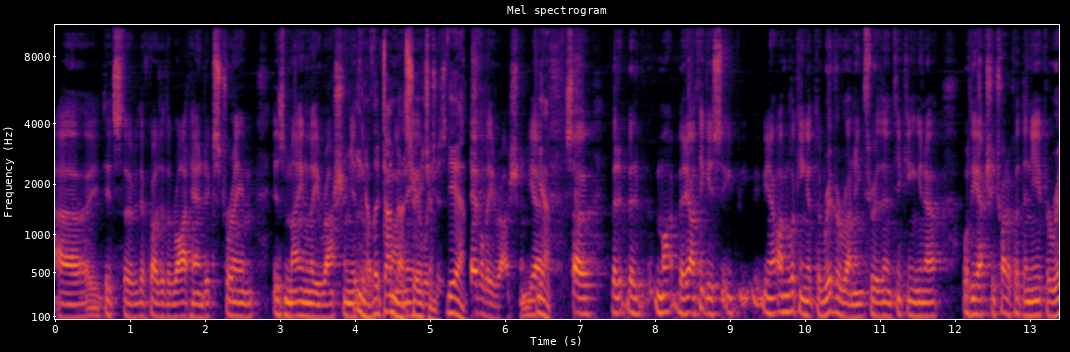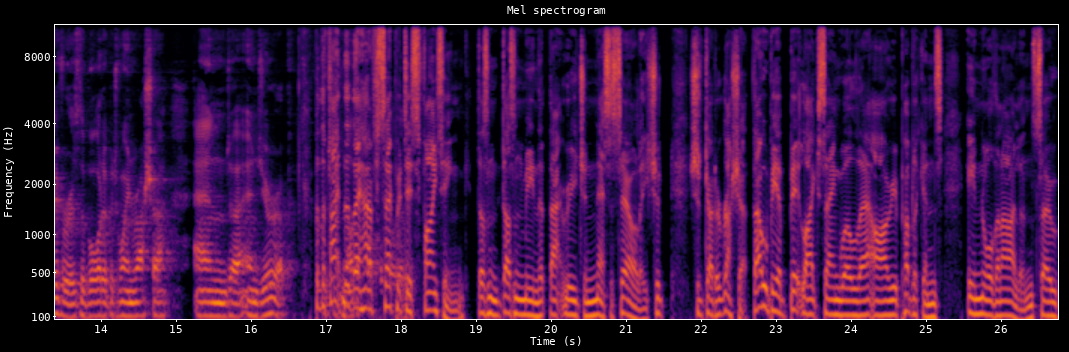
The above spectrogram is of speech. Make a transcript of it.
uh, it's the they've got to the right hand extreme is mainly Russian. You know, the Donbass region, yeah, heavily Russian, yeah. yeah. So, but but my, but I think it's you know I'm looking at the river running through there and thinking you know well he actually try to put the Dnieper River as the border between Russia and uh, and Europe. But the fact that they have separatists fighting doesn't doesn't mean that that region necessarily should should go to Russia. That would be a bit like saying well there are Republicans in Northern Ireland, so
